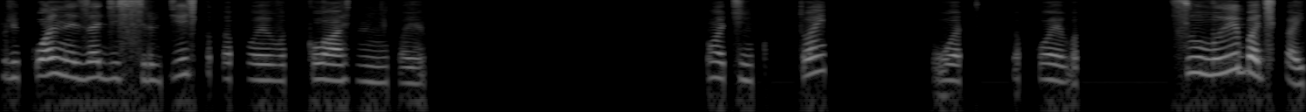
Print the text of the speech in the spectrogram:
прикольный. Сзади сердечко такое вот классненькое. Очень крутой. Вот такой вот. С улыбочкой.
